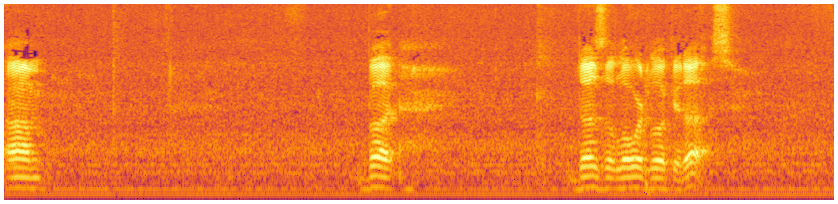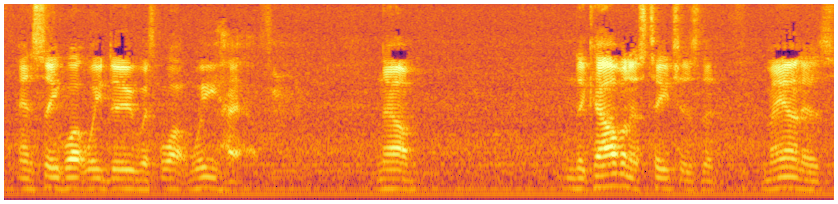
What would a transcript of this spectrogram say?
Um, but does the Lord look at us and see what we do with what we have? Now, the Calvinist teaches that man is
